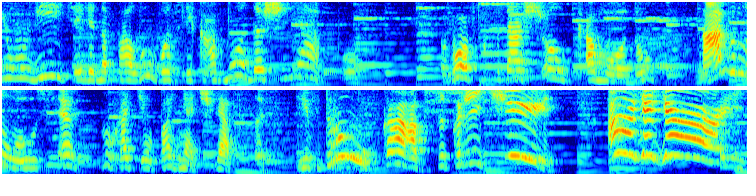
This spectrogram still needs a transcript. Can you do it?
и увидели на полу возле комода шляпу. Вовка подошел к комоду, нагнулся, ну, хотел поднять шляпу-то, и вдруг как закричит «Ай-яй-яй!»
